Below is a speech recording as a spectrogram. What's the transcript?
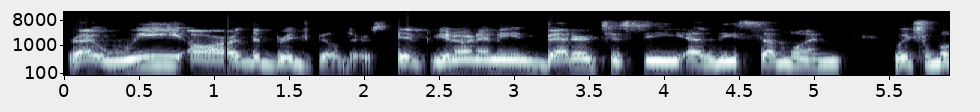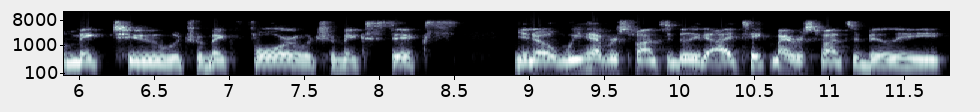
Right, we are the bridge builders. If you know what I mean, better to see at least someone which will make two, which will make four, which will make six, you know, we have responsibility. I take my responsibility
